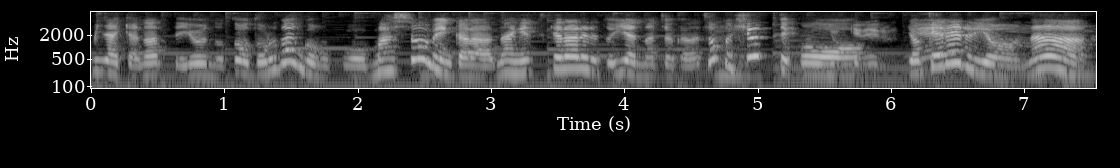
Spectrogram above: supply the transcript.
見なきゃなっていうのと泥団子もこう真正面から投げつけられると嫌になっちゃうからちょっとヒュッてこう避けれるね。避けれるような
